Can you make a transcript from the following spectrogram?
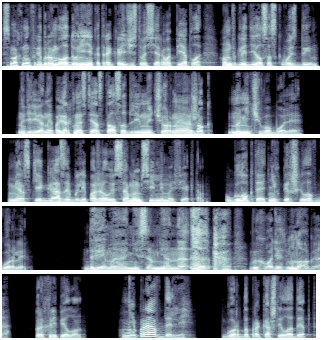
Смахнув ребром ладони некоторое количество серого пепла, он вгляделся сквозь дым. На деревянной поверхности остался длинный черный ожог, но ничего более. Мерзкие газы были, пожалуй, самым сильным эффектом. У Глокта от них першило в горле. «Дыма, несомненно, выходит много», — прохрипел он. «Не правда ли?» — гордо прокашлял адепт.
